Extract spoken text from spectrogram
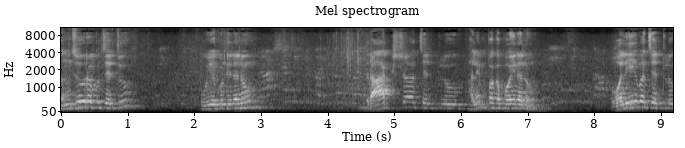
అంజూరపు చెట్టు పూయకుండినను ద్రాక్ష చెట్లు ఫలింపకపోయినను. ఒలీవ చెట్లు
